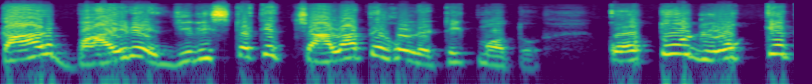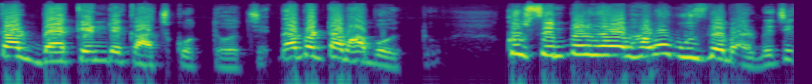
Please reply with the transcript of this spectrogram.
তার বাইরে জিনিসটাকে চালাতে হলে ঠিক মতো কত লোককে তার ব্যাক এন্ডে কাজ করতে হচ্ছে। ব্যাপারটা ভাবো একটু। খুব সিম্পল ভাবে ভাবো, বুঝতে পারবে যে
